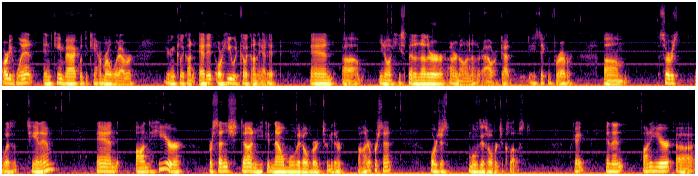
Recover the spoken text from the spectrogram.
already went and came back with the camera or whatever. You can click on edit or he would click on edit. And um, you know he spent another I don't know another hour. God he's taking forever. Um, service was TNM and on here percentage done he could now move it over to either 100% or just move this over to closed okay? And then on here uh,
